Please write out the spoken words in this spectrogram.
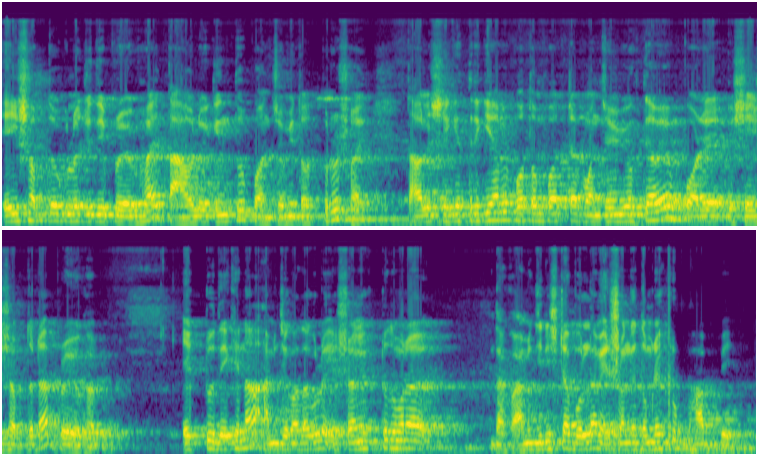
এই শব্দগুলো যদি প্রয়োগ হয়, তাহলে কিন্তু পঞ্চমী তৎপুরুষ হয়। তাহলে সেক্ষেত্রে কী হবে? প্রথম পদটা পঞ্চমী বিভক্তি হবে পরে সেই শব্দটা প্রয়োগ হবে। একটু দেখে নাও, আমি যে কথাগুলো, এর সঙ্গে একটু তোমরা দেখো। আমি জিনিসটা বললাম, এর সঙ্গে তোমরা একটু ভাববে।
